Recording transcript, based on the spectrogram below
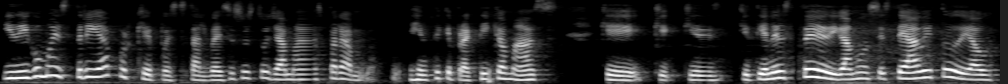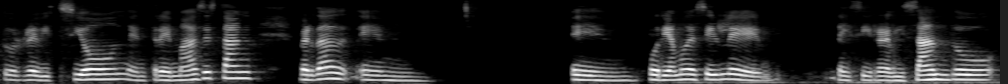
Y digo maestría porque pues tal vez eso esto ya más para gente que practica más que, que, tiene este, digamos, este hábito de autorrevisión, entre más están, ¿verdad? Podríamos decirle, Daisy, revisando,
